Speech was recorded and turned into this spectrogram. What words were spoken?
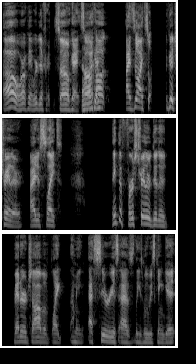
Oh, okay. We're different. So okay. So Oh, I thought I thought I saw a good trailer. I just liked. I think the first trailer did a better job of like. I mean, as serious as these movies can get,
